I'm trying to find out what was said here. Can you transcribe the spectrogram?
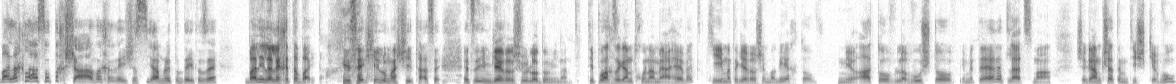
בא לך לעשות עכשיו אחרי שסיימנו את הדייט הזה בא לי ללכת הביתה, זה כאילו מה שהיא תעשה אצל עם גבר שהוא לא דומיננטי. טיפוח זה גם תכונה מאהבת, כי אם אתה גבר שמריח טוב, נראה טוב, לבוש טוב, היא מתארת לעצמה שגם כשאתם תשכבו,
